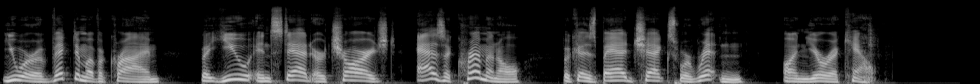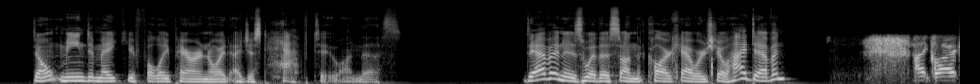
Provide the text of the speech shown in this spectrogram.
You were a victim of a crime, but you instead are charged as a criminal because bad checks were written on your account. Don't mean to make you fully paranoid. I just have to on this. Devin is with us on the Clark Howard Show. Hi, Devin. Hi, Clark.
